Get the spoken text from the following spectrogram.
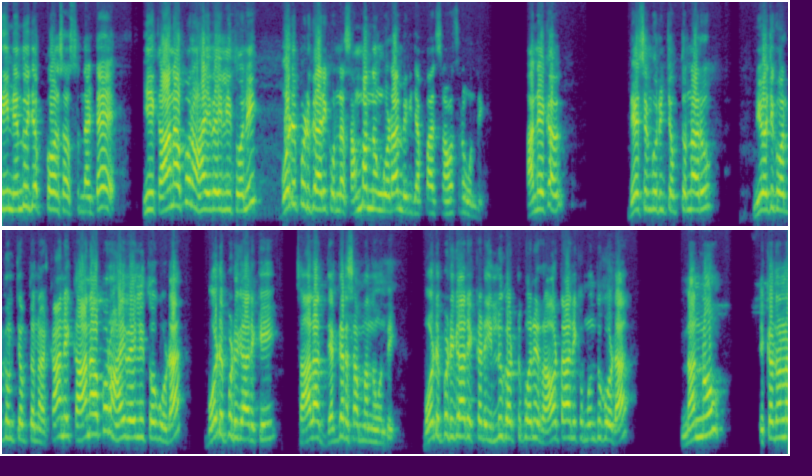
దీన్ని ఎందుకు చెప్పుకోవాల్సి వస్తుందంటే ఈ కానాపురం హైవేలీతోని బోడిపూడి గారికి ఉన్న సంబంధం కూడా మీకు చెప్పాల్సిన అవసరం ఉంది. అనేక దేశం గురించి చెప్తున్నారు నియోజకవర్గం గురించి చెప్తున్నారు. కానీ కానాపురం హైవేలీతో కూడా బోడిపూడి గారికి చాలా దగ్గర సంబంధం ఉంది. బోడిపూడి గారు ఇక్కడ ఇల్లు కట్టుకొని రావటానికి ముందు కూడా నన్ను ఇక్కడ ఉన్న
